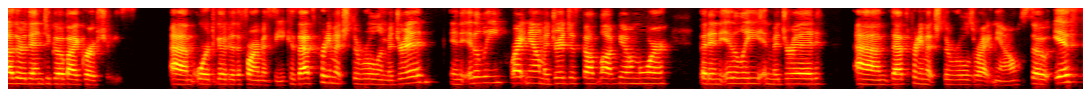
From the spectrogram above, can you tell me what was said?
other than to go buy groceries um, or to go to the pharmacy because that's pretty much the rule in Madrid. In Italy, right now, Madrid just got locked down more, but in Italy and Madrid, um, that's pretty much the rules right now. So if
